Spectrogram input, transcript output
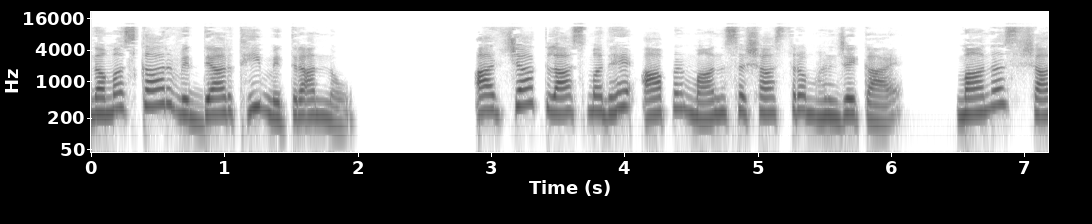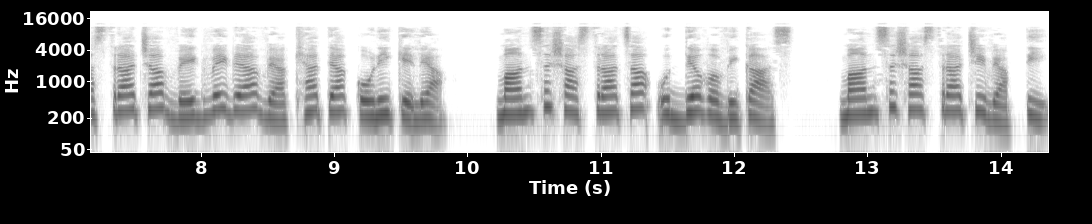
नमस्कार विद्यार्थी मित्रांनो. आजच्या क्लासमध्ये आपण मानसशास्त्र म्हणजे काय? मानसशास्त्राच्या वेगवेगळ्या व्याख्या त्या कोणी केल्या? मानसशास्त्राचा उद्य व विकास, मानसशास्त्राची व्याप्ती,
